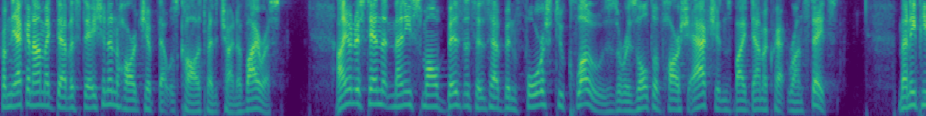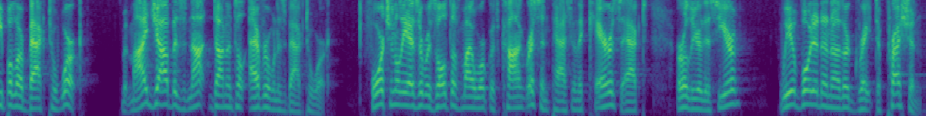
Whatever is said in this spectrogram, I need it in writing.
from the economic devastation and hardship that was caused by the China virus. I understand that many small businesses have been forced to close as a result of harsh actions by Democrat run states. Many people are back to work, but my job is not done until everyone is back to work. Fortunately, as a result of my work with Congress and passing the CARES Act earlier this year, we avoided another Great Depression.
